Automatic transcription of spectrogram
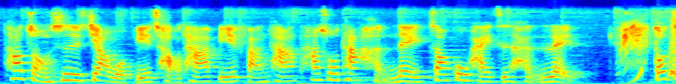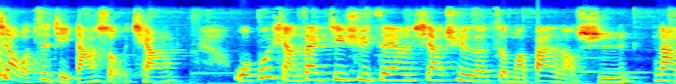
他总是叫我别吵他，别烦他。他说他很累，照顾孩子很累。都叫我自己打手枪，我不想再继续这样下去了，怎么办？老师，那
